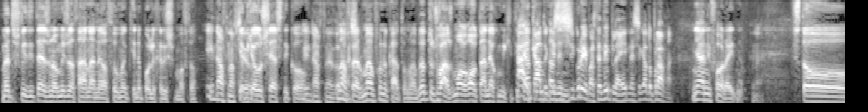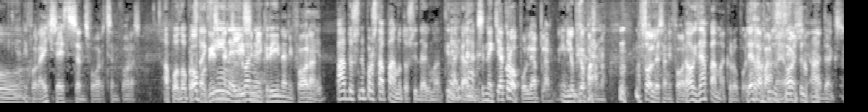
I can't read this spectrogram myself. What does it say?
με τους φοιτητές. Νομίζω θα ανανεωθούμε και είναι πολύ χρήσιμο αυτό. Ή να έρθουν αυτοί Και εδώ. πιο ουσιαστικό. Ή να έρθουν εδώ Να μέσα. φέρουμε αφού είναι κάτω. Δεν τους βάζουμε. Ό- Όταν έχουμε ηχητικά. Α, θα- κάτω θα και εσείς δίνει. Συγγρού είμαστε, δίπλα είναι, σιγά το πράγμα. Μια ανηφόρα είναι. Ναι. Στο. Ανηφορά, έχεις αίσθηση ανηφόρας της ανηφόρας. Από εδώ προς τα Όπου εκεί δεις μια είναι λίγο. κλίση είναι- μικρή είναι ανηφόρα. Ε, Πάντως είναι προς τα πάνω το Σύνταγμα. Τι να κάνουμε; Εντάξει, είναι και Ακρόπολη, απλά είναι λίγο πιο πάνω. Αυτό λες ανηφόρα. Όχι, δεν θα πάμε Ακρόπολη. Δεν θα πάμε πάμε, στο όχι. Σύνταγμα. Α, εντάξει.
